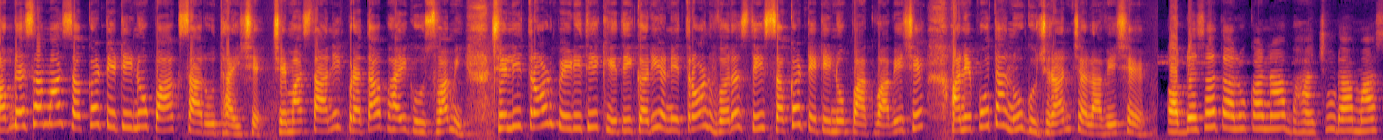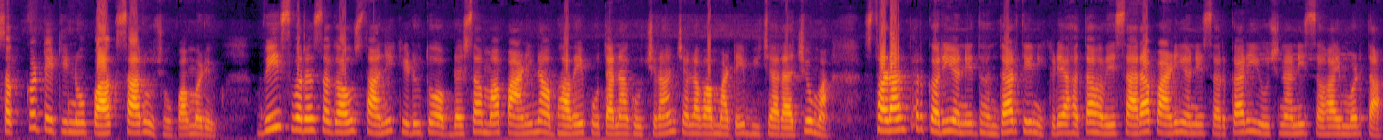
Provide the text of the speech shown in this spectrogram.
અબડાસામાં સક્કરટેટીનો પાક સારો થાય છે, જેમાં સ્થાનિક પ્રતાપભાઈ ગોસ્વામી છેલ્લી ત્રણ પેઢીથી ખેતી કરી અને ત્રણ વર્ષથી સક્કરટેટીનો પાક વાવે છે અને પોતાનું ગુજરાન ચલાવે છે. અબડાસા તાલુકાના ભાંચુડામાં સક્કરટેટીનો પાક સારો જોવા મળ્યો. વીસ વર્ષ અગાઉ સ્થાનિક ખેડૂતો અબડાસામાં પાણીના અભાવે પોતાના ગુજરાન ચલાવવા માટે બીજા રાજ્યોમાં સ્થળાંતર કરી અને ધંધાર્થે નીકળ્યા હતા. હવે સારા પાણી અને સરકારી યોજનાની સહાય મળતા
